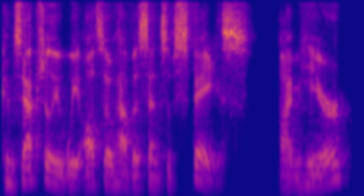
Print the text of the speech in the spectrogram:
Conceptually, we also have a sense of space. I'm here,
